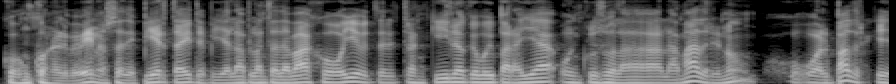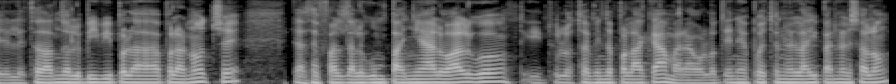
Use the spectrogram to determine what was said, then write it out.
con, el bebé, no se despierta y te pilla la planta de abajo, oye, tranquilo que voy para allá, o incluso la, la madre, ¿no? O al padre, que le está dando el bibi por la, por la noche, le hace falta algún pañal o algo, y tú lo estás viendo por la cámara o lo tienes puesto en el iPad en el salón,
